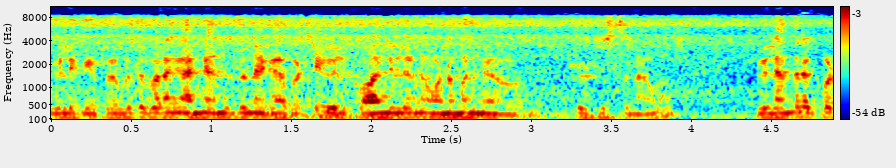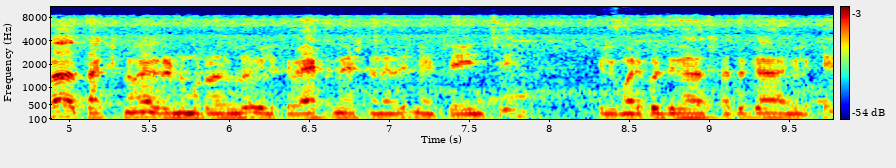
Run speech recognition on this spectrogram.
వీళ్ళకి ప్రభుత్వ పరంగా అన్ని అందుతున్నాయి కాబట్టి వీళ్ళు కాలనీలోనే ఉండమని మేము సూచిస్తున్నాము. వీళ్ళందరూ కూడా తక్షణమే రెండు మూడు రోజుల్లో వీళ్ళకి వ్యాక్సినేషన్ అనేది మేము చేయించి వీళ్ళకి మరికొద్దిగా శ్రద్ధగా వీళ్ళకి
